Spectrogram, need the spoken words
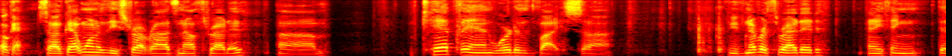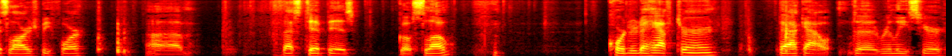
Okay, so I've got one of these strut rods now threaded. Um, tip and word of advice. Uh, if you've never threaded anything this large before, um, best tip is go slow, quarter to half turn, back out to release your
